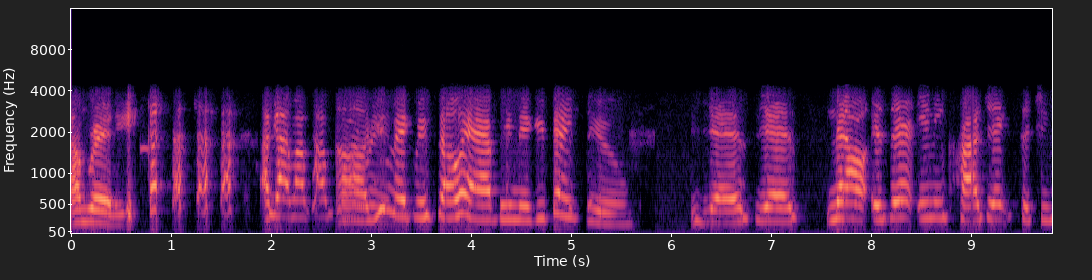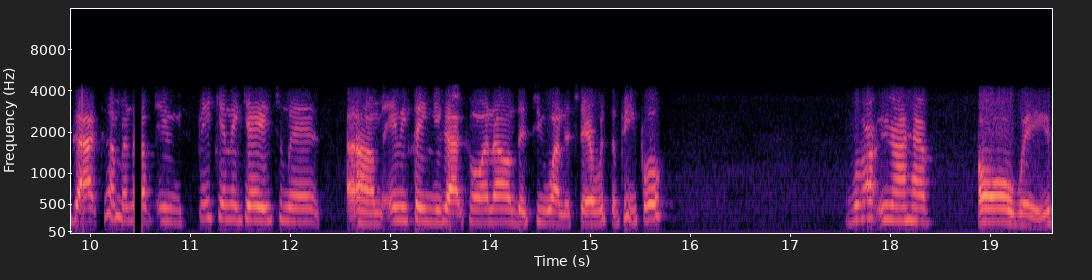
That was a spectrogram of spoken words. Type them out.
I'm ready. I got my popcorn. Oh, ready. you make me so happy, Nikki. Thank you. Yes, yes. Now, is there any projects that you got coming up? Any speaking engagements? Um, anything you got going on that you want to share with the people? Well, you know, I have always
